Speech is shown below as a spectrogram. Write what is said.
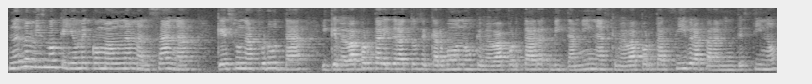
No es lo mismo que yo me coma una manzana que es una fruta y que me va a aportar hidratos de carbono, que me va a aportar vitaminas, que me va a aportar fibra para mi intestino,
